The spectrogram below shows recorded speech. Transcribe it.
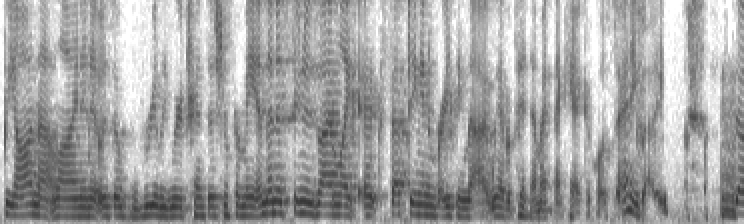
beyond that line and it was a really weird transition for me. And then as soon as i'm like accepting and embracing that we have a pandemic and i can't get close to anybody. So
